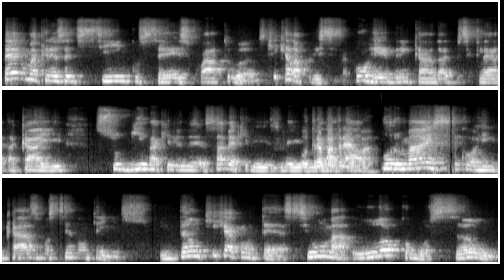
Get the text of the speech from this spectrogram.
Pega uma criança de 5, 6, 4 anos. O que, que ela precisa? Correr, brincar, andar de bicicleta, cair, subir naquele. Sabe aqueles meio. O trepa-trepa. Por mais que correr em casa, você não tem isso. Então, o que, que acontece? Uma locomoção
